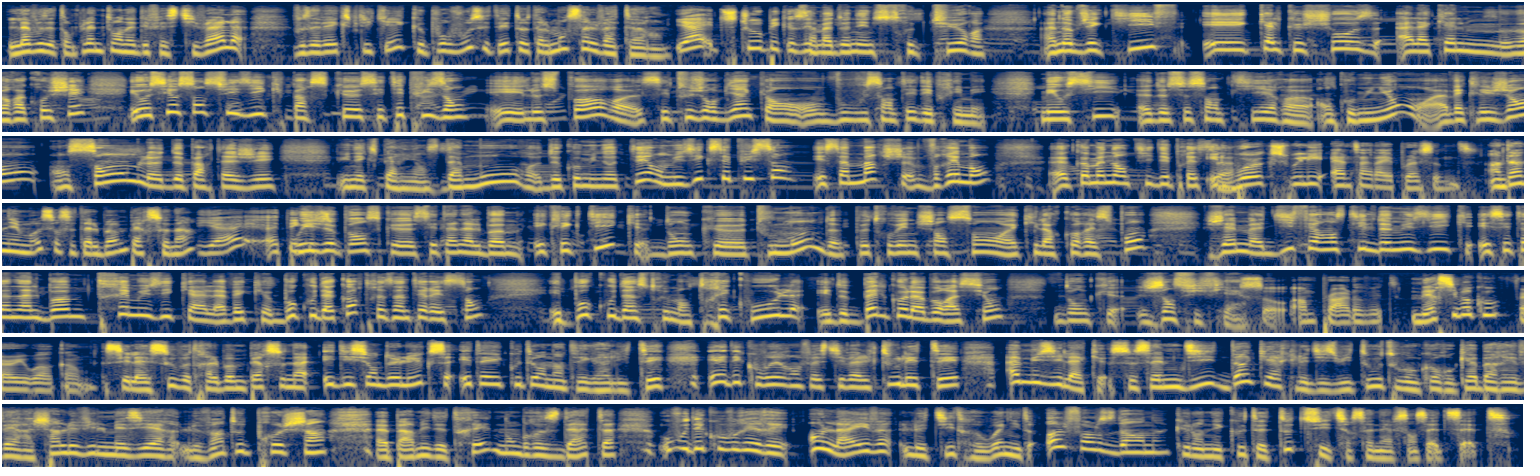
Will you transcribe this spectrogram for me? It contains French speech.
Là, vous êtes en pleine tournée des festivals. Vous avez expliqué que pour vous, c'était totalement salvateur. Yeah, it's true because ça m'a donné une structure, un objectif et quelque chose à laquelle me raccrocher. Et aussi au sens physique parce que c'est épuisant. Et le sport, c'est toujours bien quand vous vous sentez déprimé. Mais aussi euh, de se sentir euh, en communion avec les gens, ensemble, de partager une expérience d'amour, de communauté en musique, c'est puissant. Et ça marche vraiment comme un antidépresseur. It works really antidepressant. Un dernier mot sur cet album, Persona? Yeah, I think Oui, je pense que c'est un album éclectique, donc euh, tout le monde peut trouver une chanson euh, qui leur correspond. J'aime différents styles de musique et c'est un album très musical avec beaucoup d'accords très intéressants et beaucoup d'instruments très cool et de belles collaborations. Donc j'en suis fière. So I'm proud of it. Merci beaucoup. Very welcome. C'est la sous votre album Persona édition de luxe est à écouter en intégralité et à découvrir en festival tout l'été à Musilac ce samedi, Dunkerque le 18 août ou encore au Cabaret Vert à Charleville-Mézières le 20 août prochain, euh, parmi de très nombreuses dates où vous découvrirez en live le titre When It All Falls Down que l'on écoute tout de suite sur sa 977.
